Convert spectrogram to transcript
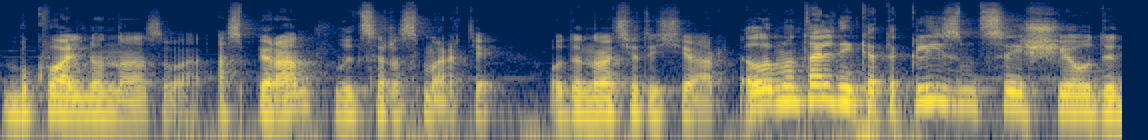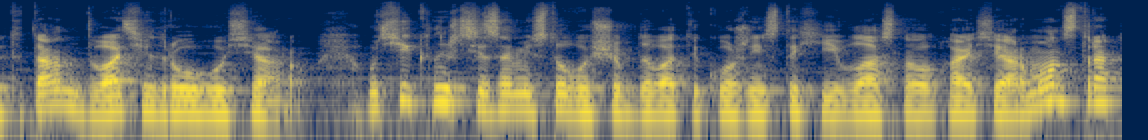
Буквально назва Аспірант лицара смерті. 11 сіар. Елементальний катаклізм це ще один титан 22-го сіару. У цій книжці, замість того, щоб давати кожній стихії власного хай сіар монстра,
